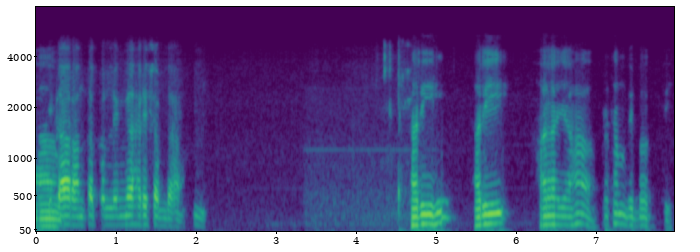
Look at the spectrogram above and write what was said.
इकारान्त पुल्लिङ्ग हरि शब्दः. हरिः हरि हरयः प्रथम विभक्ति।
